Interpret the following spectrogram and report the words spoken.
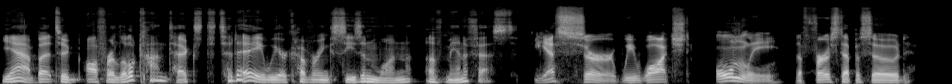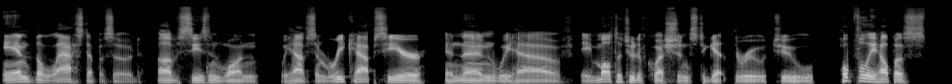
Yeah, but to offer a little context, today we are covering season one of Manifest. Yes, sir. We watched only the first episode and the last episode of season one. We have some recaps here, and then we have a multitude of questions to get through to hopefully help us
